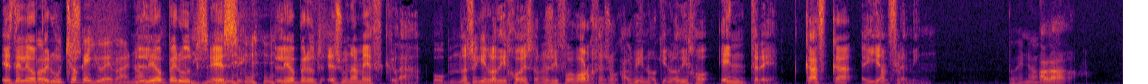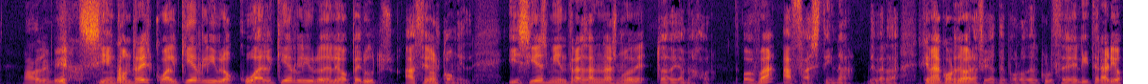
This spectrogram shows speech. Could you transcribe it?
Es de Leo Por Perutz. mucho que llueva, ¿no? Leo Perutz es, sí. Leo Perutz es una mezcla, o no sé quién lo dijo esto, no sé si fue Borges o Calvino, quien lo dijo, entre Kafka e Ian Fleming. Bueno, Hala. Madre mía. Si encontráis cualquier libro, cualquier libro de Leo Perutz, haceos con él. Y si es mientras dan las nueve, todavía mejor. Os va a fascinar, de verdad. Es que me acordé ahora, fíjate, por lo del cruce literario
